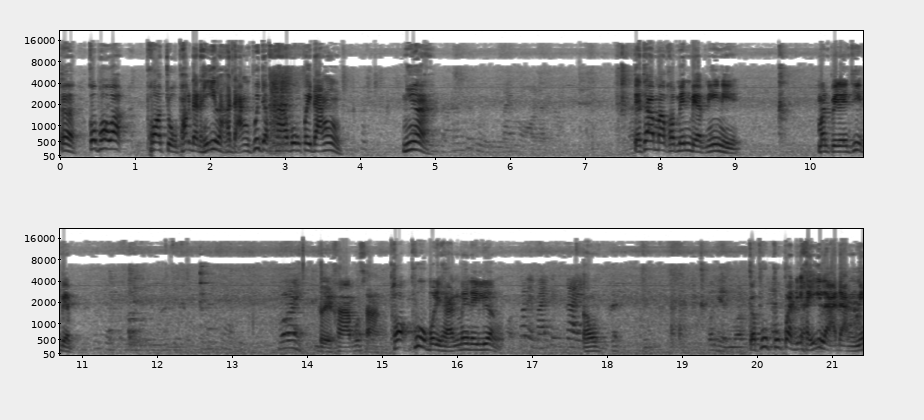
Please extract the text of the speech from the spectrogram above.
เออ ก็เพราะว่าพอโจพักดันให้อีหลาดัง เพื่อจะพาวงไปดัง เนี่ย แต่ถ้ามาคอมเมนต์แบบนี้นี่ มันเป็นอะไรที่แบบ โดยค่าผู้สั่งเพราะผู้บริหารไม่ได้เรื่อง ก็เลยหมายถึงไกลเอาคนเห็นบ่กับผู้ผู้ปัดให้อีหลาดังไหม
